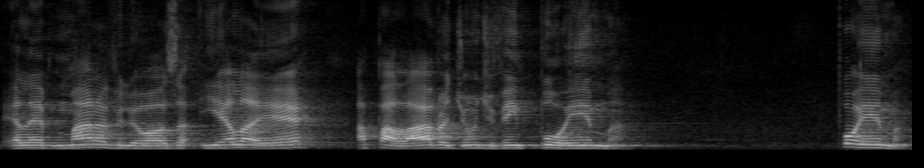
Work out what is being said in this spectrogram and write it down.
ela é maravilhosa e ela é a palavra de onde vem poema. Poema.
